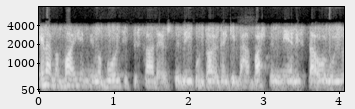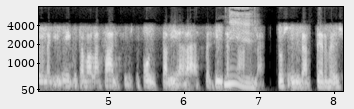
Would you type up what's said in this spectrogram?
elämän vaihe, milloin voi sitten saada, jos se liikunta on jotenkin vähän vastenmielistä ollut joillakin niin kuin tavallaan saada sellaista pontta vielä, että siitä niin. saa tosi hyvät terveys,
